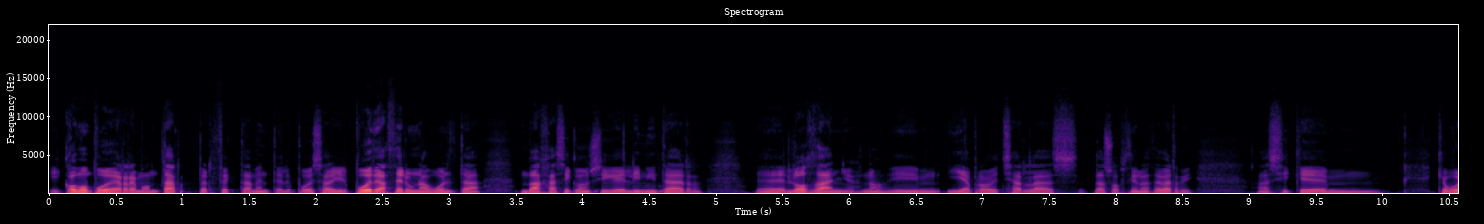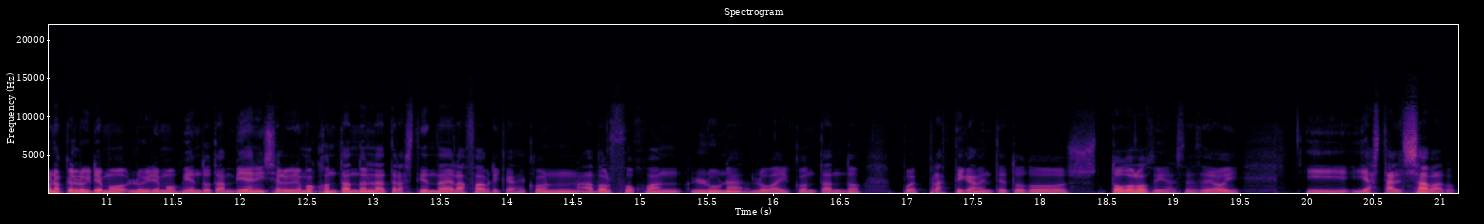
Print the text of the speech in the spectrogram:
y, cómo puede remontar perfectamente. Le puede salir, puede hacer una vuelta baja si consigue limitar eh, los daños, ¿no? Y, y aprovechar las, las opciones de Verdi. Así que, mm, que bueno, que lo iremos, lo iremos viendo también y se lo iremos contando en la trastienda de la fábrica. ¿eh? Con Adolfo Juan Luna lo va a ir contando pues prácticamente todos, todos los días, desde hoy y, hasta el sábado.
